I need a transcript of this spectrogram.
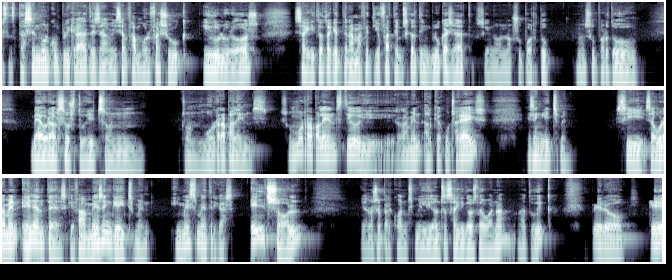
està sent molt complicat, és, a mi se'm fa molt feixuc i dolorós seguir tot aquest drama fet. Jo fa temps que el tinc bloquejat, o sigui, no, no suporto, no suporto veure els seus tuits, són, són molt repel·lents. Són molt repel·lents, tio, i realment el que aconsegueix és engagement. Sí, segurament ell ha entès que fa més engagement i més mètriques ell sol, ja no sé per quants milions de seguidors deu anar, a t'ho dic, però que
